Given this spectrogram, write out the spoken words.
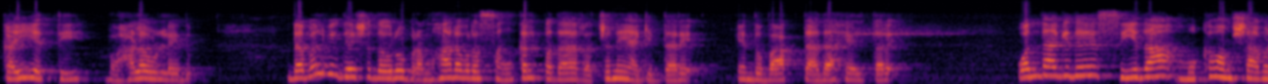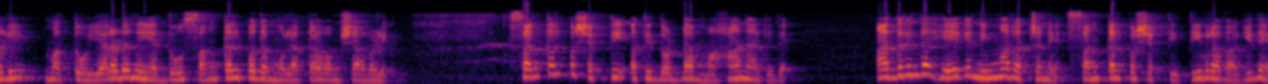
ಕೈ ಎತ್ತಿ ಬಹಳ ಒಳ್ಳೆಯದು. ಡಬಲ್ ವಿದೇಶದವರು ಬ್ರಹ್ಮಾರವರ ಸಂಕಲ್ಪದ ರಚನೆಯಾಗಿದ್ದಾರೆ ಎಂದು ಬಾಕ್ತಾದ ಹೇಳ್ತಾರೆ. ಒಂದಾಗಿದೆ ಸೀದಾ ಮುಖವಂಶಾವಳಿ ಮತ್ತು ಎರಡನೆಯದ್ದು ಸಂಕಲ್ಪದ ಮೂಲಕ ವಂಶಾವಳಿ. ಸಂಕಲ್ಪ ಶಕ್ತಿ ಅತಿ ದೊಡ್ಡ ಮಹಾನಾಗಿದೆ. ಆದ್ದರಿಂದ ಹೇಗೆ ನಿಮ್ಮ ರಚನೆ ಸಂಕಲ್ಪ ಶಕ್ತಿ ತೀವ್ರವಾಗಿದೆ?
